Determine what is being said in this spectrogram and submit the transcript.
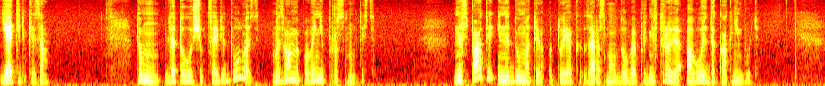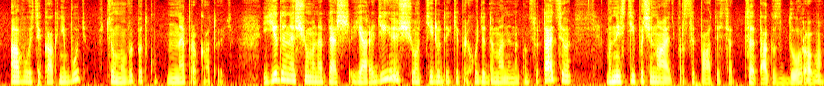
Я тільки за. Тому для того, щоб це відбулось, ми з вами повинні проснутись. Не спати і не думати, ото як зараз Молдова і Придністров'я, а ось да як-небудь. А ось і як-небудь в цьому випадку не прокатують. Єдине, що мене теж я радію, що ті люди, які приходять до мене на консультацію, вони всі починають просипатися. Це так здорово.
